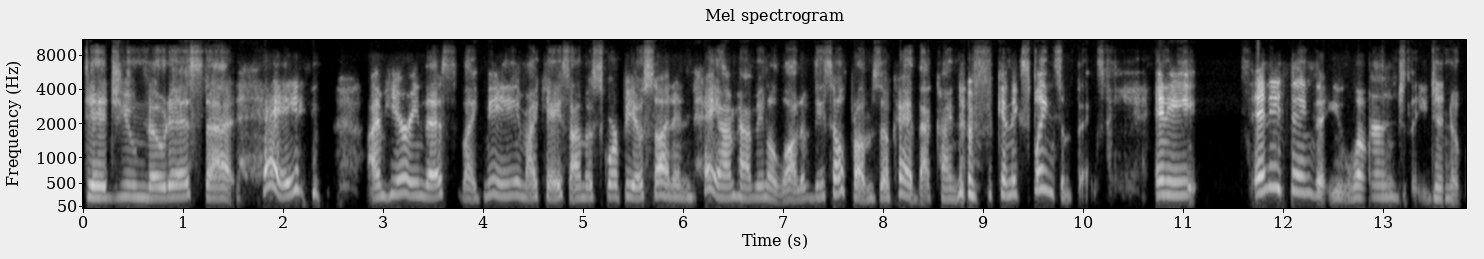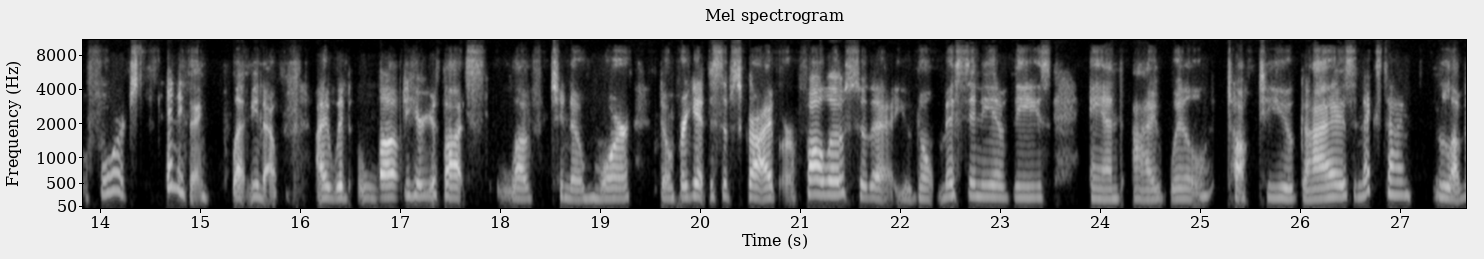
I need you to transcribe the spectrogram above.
did you notice that hey i'm hearing this like me in my case i'm a scorpio sun and hey i'm having a lot of these health problems. Okay that kind of can explain some things. Any anything that you learned that you didn't know before just anything let me know. I would love to hear your thoughts. Love to know more. Don't forget to subscribe or follow so that you don't miss any of these and i will talk to you guys next time. Love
